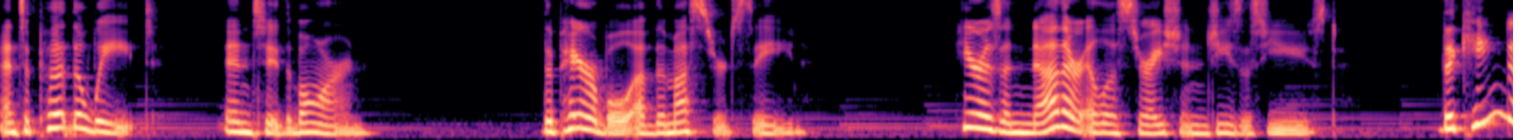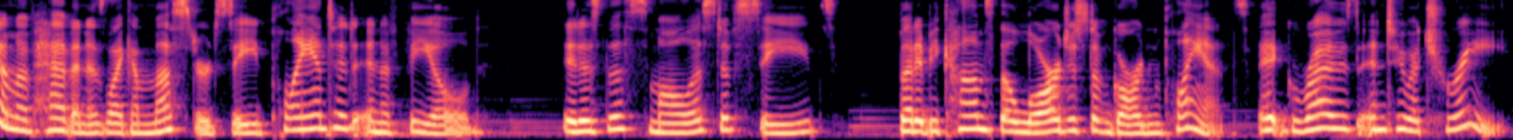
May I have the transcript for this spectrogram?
and to put the wheat into the barn. The parable of the mustard seed. Here is another illustration Jesus used. The kingdom of heaven is like a mustard seed planted in a field. It is the smallest of seeds, but it becomes the largest of garden plants. It grows into a tree,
